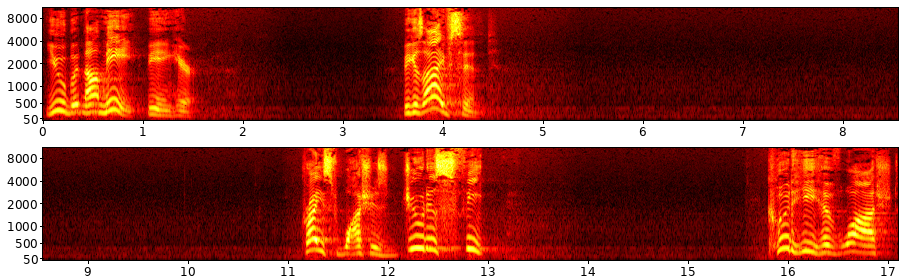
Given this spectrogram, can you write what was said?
you but not me being here. Because I've sinned. Christ washes Judas' feet. Could he have washed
